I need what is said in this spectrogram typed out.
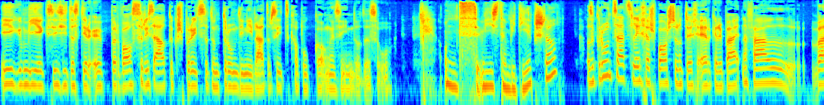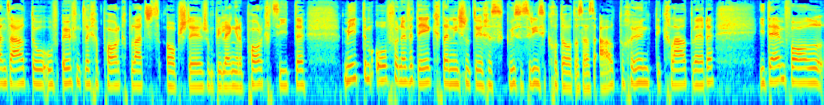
irgendwie gewesen, dass dir jemand Wasser ins Auto gespritzt hat und darum deine Ledersitze kaputt gegangen sind oder so. Und wie ist dann bei Diebstahl? Also grundsätzlich ersparst du natürlich Ärger in beiden Fällen. Wenn das Auto auf öffentlichen Parkplätzen abstellst und bei längeren Parkzeiten mit dem offenen Verdeck, dann ist natürlich ein gewisses Risiko da, dass auch das Auto könnte geklaut werden. In dem Fall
